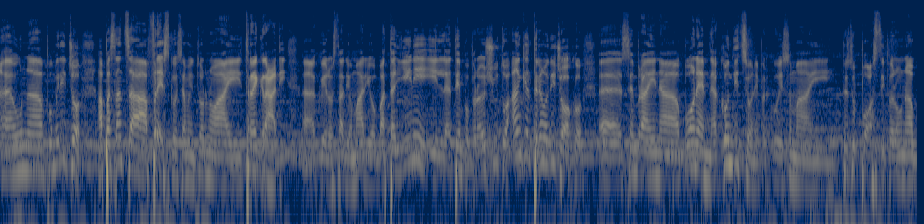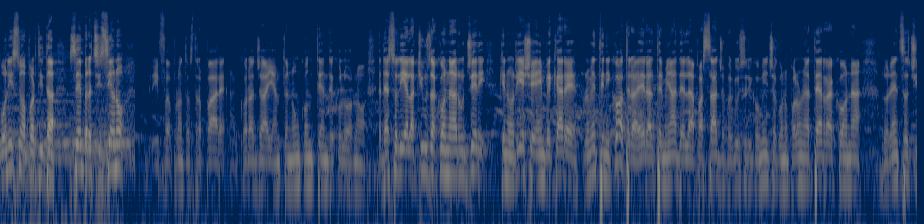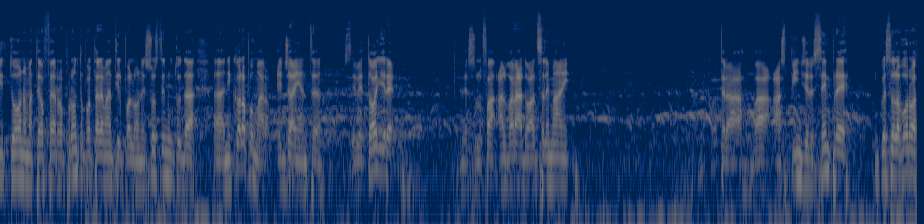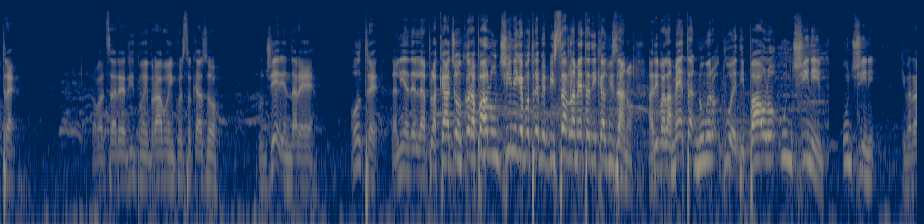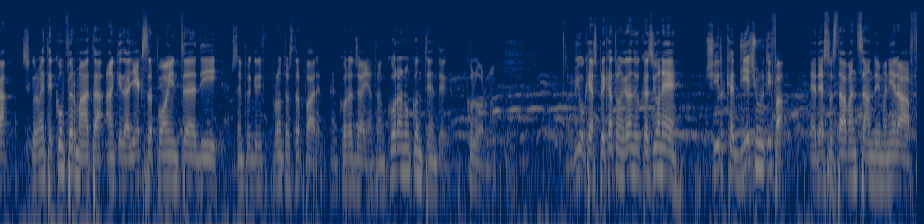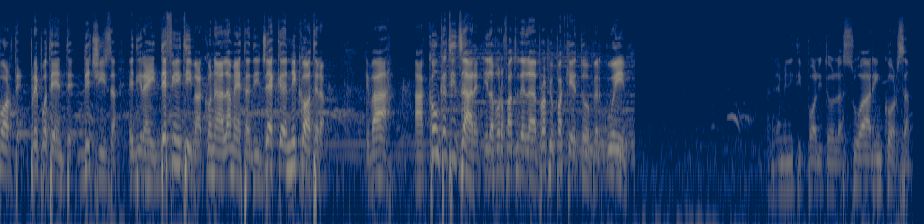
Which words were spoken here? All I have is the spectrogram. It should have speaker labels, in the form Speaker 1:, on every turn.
Speaker 1: eh, un pomeriggio abbastanza fresco, siamo intorno ai 3 gradi eh, qui allo stadio Mario Battaglini, il tempo però è uscito, anche il treno di gioco eh, sembra in buone condizioni, per cui insomma i presupposti per una buonissima partita sembra ci siano Griff pronto a strappare, ancora Giant non contende Colorno. Adesso lì alla chiusa con Ruggeri che non riesce a imbeccare probabilmente Nicotera, era al terminale del passaggio per cui si ricomincia con un pallone a terra con Lorenzo Cittone, Matteo Ferro pronto a portare avanti il pallone, sostenuto da uh, Nicola Pomaro e Giant si deve togliere, adesso lo fa Alvarado, alza le mani. Nicotera va a spingere sempre in questo lavoro a tre, prova a alzare il ritmo, è bravo in questo caso Ruggeri andare oltre la linea del placcaggio. Ancora Paolo Uncini che potrebbe bissare la meta di Calvisano. Arriva la meta numero 2 di Paolo Uncini. Uncini che verrà sicuramente confermata anche dagli extra point di sempre Griff pronto a strappare. Ancora Giant ancora non contende Colorno. Vivo che ha sprecato una grande occasione circa 10 minuti fa e adesso sta avanzando in maniera forte, prepotente, decisa e direi definitiva con la meta di Jack Nicotera che va a concretizzare il lavoro fatto del proprio pacchetto per cui Andrea Meniti Ippolito la sua rincorsa.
